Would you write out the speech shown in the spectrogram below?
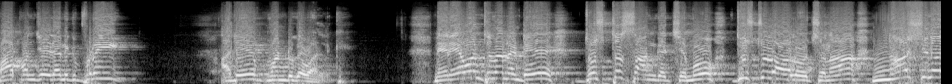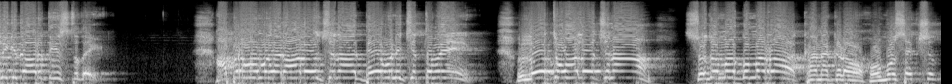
పాపం చేయడానికి ఫ్రీ అదే పండుగ వాళ్ళకి. నేనేమంటున్నానంటే దుష్ట సాంగత్యము దుష్టుల ఆలోచన నాశనానికి దారితీస్తుంది. అబ్రహాము గారి ఆలోచన దేవుని చిత్తమే. లోతు ఆలోచన సుధమ గుమర్ర. కానీ అక్కడ హోమోసెక్షువల్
